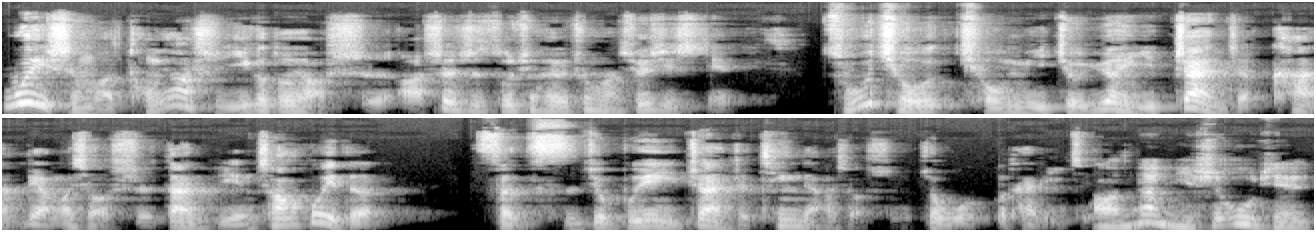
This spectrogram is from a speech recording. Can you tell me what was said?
为什么同样是一个多小时啊，甚至足球还有中场休息时间。足球球迷就愿意站着看两个小时，但演唱会的粉丝就不愿意站着听两个小时，这我不太理解。哦，那你是误解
